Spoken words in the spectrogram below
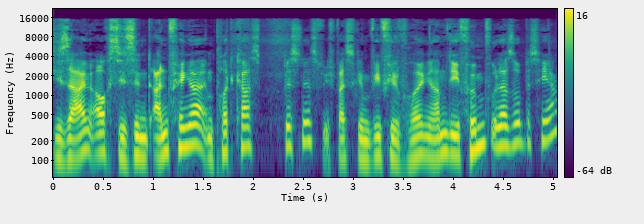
die sagen auch, sie sind Anfänger im Podcast-Business. Ich weiß nicht, wie viele Folgen haben die? Fünf oder so bisher.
